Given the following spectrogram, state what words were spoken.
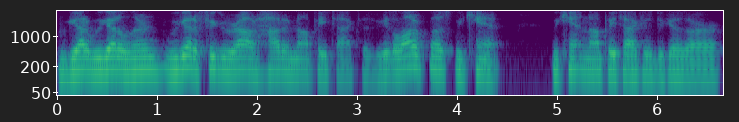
we got to we got to learn we got to figure out how to not pay taxes because a lot of us we can't we can't not pay taxes because our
